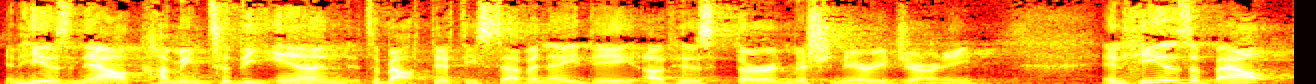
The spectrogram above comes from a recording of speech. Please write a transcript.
And he is now coming to the end, it's about 57 AD, of his third missionary journey. And he is about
